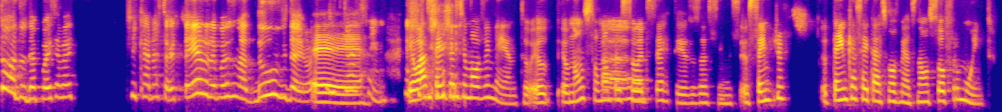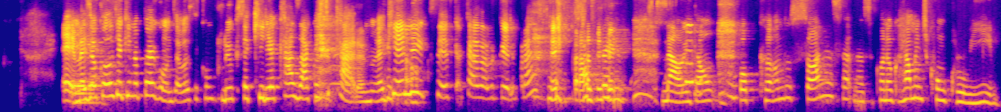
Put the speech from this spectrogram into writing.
todo. Depois você vai ficar na certeza, depois na dúvida. Eu é, é assim. Eu aceito esse movimento. Eu, eu não sou uma ah. pessoa de certezas assim. Eu sempre eu tenho que aceitar esse movimento, senão eu sofro muito. É, mas eu é. coloquei aqui na pergunta, você concluiu que você queria casar com esse cara, não é que então, ele que você ia ficar casado com ele para sempre. Pra sempre. Não, então, focando só nessa, nessa. Quando eu realmente concluí,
